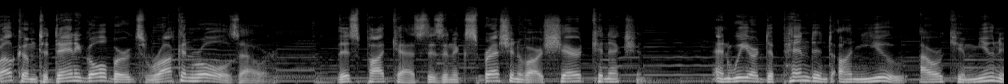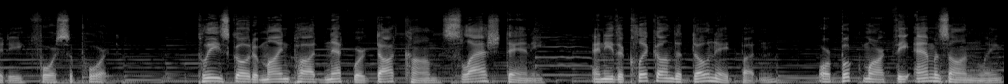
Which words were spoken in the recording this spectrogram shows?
Welcome to Danny Goldberg's Rock and Roles Hour. This podcast is an expression of our shared connection, and we are dependent on you, our community, for support. Please go to mindpodnetwork.com slash Danny and either click on the donate button or bookmark the Amazon link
